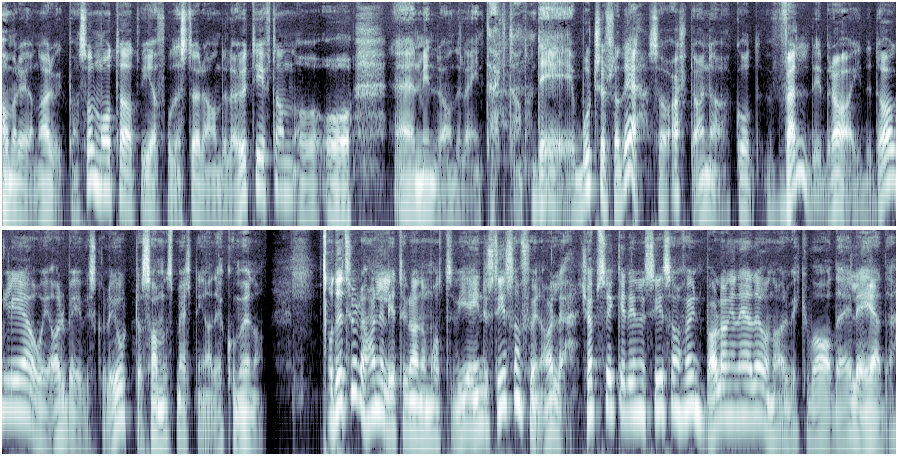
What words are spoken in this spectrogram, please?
Hamarøy og Narvik på en sånn måte at vi har fått en større andel av utgiftene og, og en mindre andel av inntektene. Det er, bortsett fra det så har alt annet gått veldig bra i det daglige og i arbeidet vi skulle gjort, og sammensmelting av de kommunene. Og det tror jeg handler litt om at vi er industrisamfunn alle. Kjøpsikkert industrisamfunn. Ballangen er det, og Narvik var det, eller er det.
